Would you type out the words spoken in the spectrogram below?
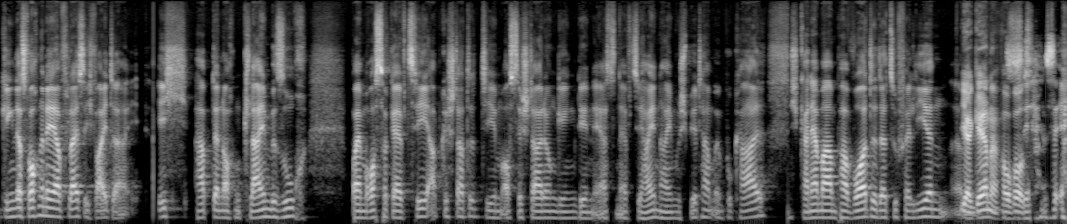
ging das Wochenende ja fleißig weiter. Ich habe dann noch einen kleinen Besuch beim Rostocker FC abgestattet, die im Ostseestadion gegen den ersten FC Heidenheim gespielt haben im Pokal. Ich kann ja mal ein paar Worte dazu verlieren. Ja, gerne, hau raus. Sehr,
